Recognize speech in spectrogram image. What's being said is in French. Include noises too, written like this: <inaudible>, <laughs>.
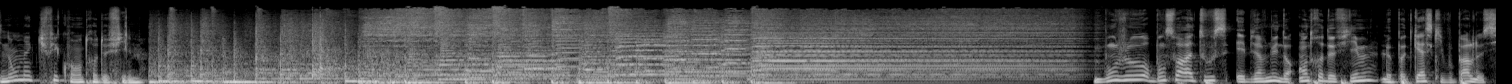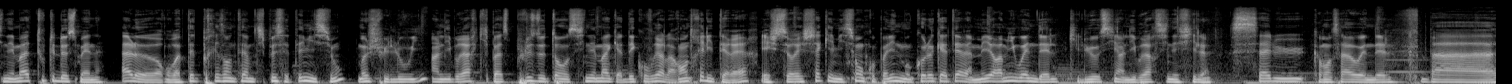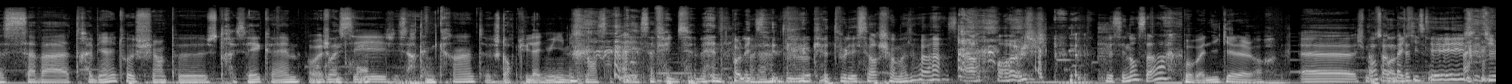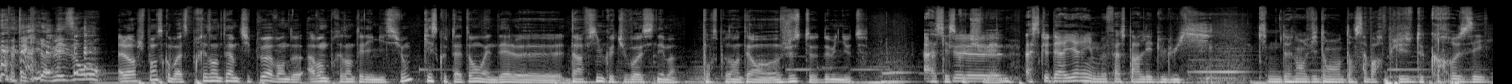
Sinon, mec, tu fais quoi entre deux films? Bonsoir à tous et bienvenue dans Entre deux films, le podcast qui vous parle de cinéma toutes les deux semaines. Alors, on va peut-être présenter un petit peu cette émission. Moi, je suis Louis, un libraire qui passe plus de temps au cinéma qu'à découvrir la rentrée littéraire, et je serai chaque émission en compagnie de mon colocataire et meilleur ami Wendell, qui est lui aussi un libraire cinéphile. Salut Comment ça va, Wendell? Bah, ça va très bien et toi? Je suis un peu stressé quand même, Ouais, je angoissé, j'ai certaines craintes, je dors plus la nuit maintenant, ça fait, ça fait une semaine. <laughs> On que tous les soirs je suis en mode Ah, ça approche. <laughs> Mais sinon ça va. Bon bah nickel alors. Euh, je Ma pense qu'on va quitté, j'ai dû hypothéquer la maison. Alors je pense qu'on va se présenter un petit peu avant de, avant de présenter l'émission. Qu'est-ce que t'attends Wendell euh, d'un film que tu vois au cinéma? Pour se présenter en juste deux minutes. À ce Qu'est-ce que tu aimes À ce que derrière il me fasse parler de lui, qui me donne envie d'en d'en savoir plus, de creuser?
